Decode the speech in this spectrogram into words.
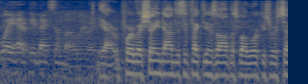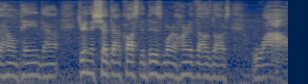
Why you had to pay back some, by the way, right? Yeah, reported by shutting down, disinfecting his office while workers were at home paying down. During the shutdown, costing the business more than hundred thousand dollars. Wow!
